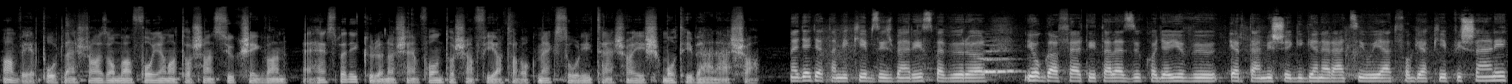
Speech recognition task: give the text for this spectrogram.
A vérpótlásra azonban folyamatosan szükség van, ehhez pedig különösen fontos a fiatalok megszólítása és motiválása. Egy egyetemi képzésben résztvevőről joggal feltételezzük, hogy a jövő értelmiségi generációját fogja képviselni,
